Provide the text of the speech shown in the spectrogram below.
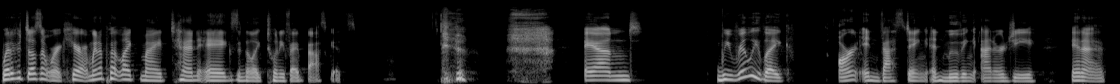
What if it doesn't work? Here, I'm going to put like my 10 eggs into like 25 baskets. and we really like aren't investing and moving energy in a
